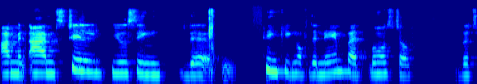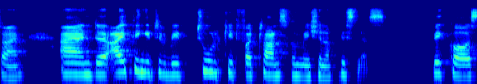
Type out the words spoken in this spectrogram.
I mean, I'm still using the thinking of the name, but most of the time. And uh, I think it will be toolkit for transformation of business because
